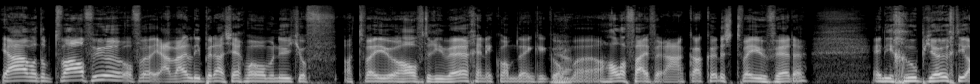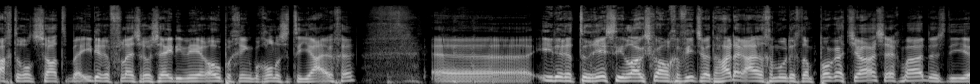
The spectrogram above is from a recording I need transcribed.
Ja, want om 12 uur, of eh, ja, wij liepen daar zeg maar om een uurtje of ah, twee uur, half drie weg. En ik kwam denk ik om Ja. eh, half vijf weer aankakken, dus twee uur verder. En die groep jeugd die achter ons zat, bij iedere fles rosé die weer open ging, begonnen ze te juichen. Eh, iedere toerist die langs kwam gefietst werd harder aangemoedigd dan Pogacar, zeg maar. Dus die,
